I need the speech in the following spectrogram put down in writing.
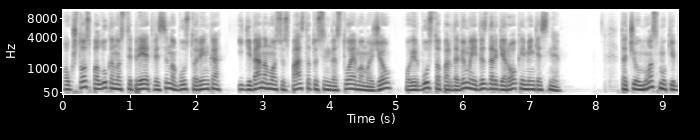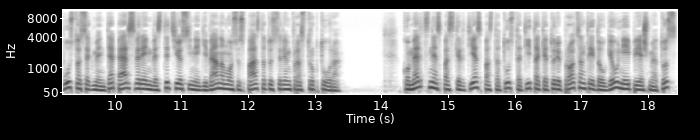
Aukštos palūkanos stipriai atvesino būsto rinką, į gyvenamosius pastatus investuojama mažiau, o ir būsto pardavimai vis dar gerokai menkesni. Tačiau nuosmukį būsto segmente persveria investicijos į negyvenamosius pastatus ir infrastruktūrą. Komercinės paskirties pastatų statyta 4 procentai daugiau nei prieš metus,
